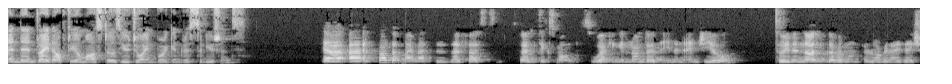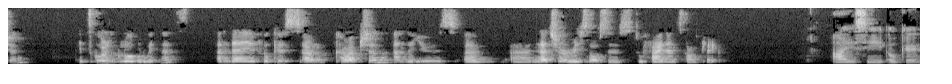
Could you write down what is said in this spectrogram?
And then right after your master's, you joined Bergen Risk Solutions? Yeah, as part of my master's, I first spent six months working in London in an NGO, so in a non-governmental organization. It's called Global Witness, and they focus on corruption and the use of uh, natural resources to finance conflict. I see. Okay.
